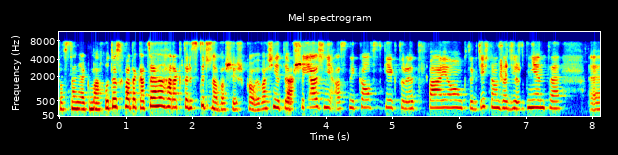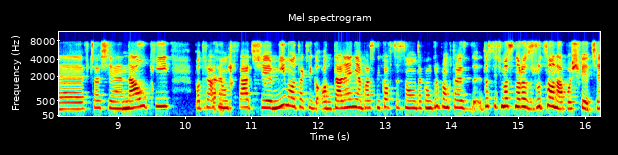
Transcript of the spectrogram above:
powstania gmachu. To jest chyba taka cecha charakterystyczna Waszej szkoły, właśnie te Tak. przyjaźnie asnykowskie, które trwają, które gdzieś tam zadzierzgnięte w czasie nauki, potrafią trwać y, mimo takiego oddalenia, bo asnykowcy są taką grupą, która jest dosyć mocno rozrzucona po świecie.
